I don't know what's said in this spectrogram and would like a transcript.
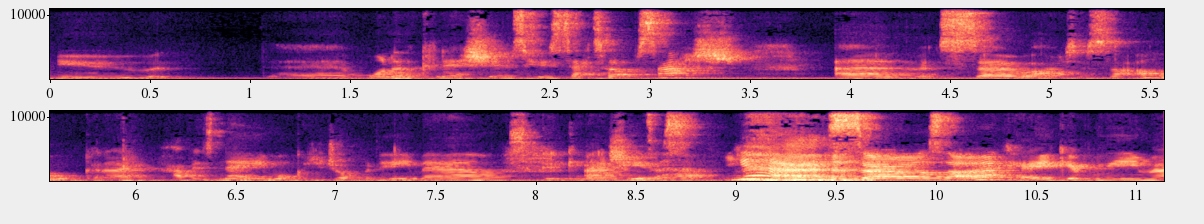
knew uh, one of the clinicians who set up SASH. Um, so I was just like, oh, can I have his name or could you drop an email? It's a good And connection to was- have. Yeah, so I was like, okay, give me the email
